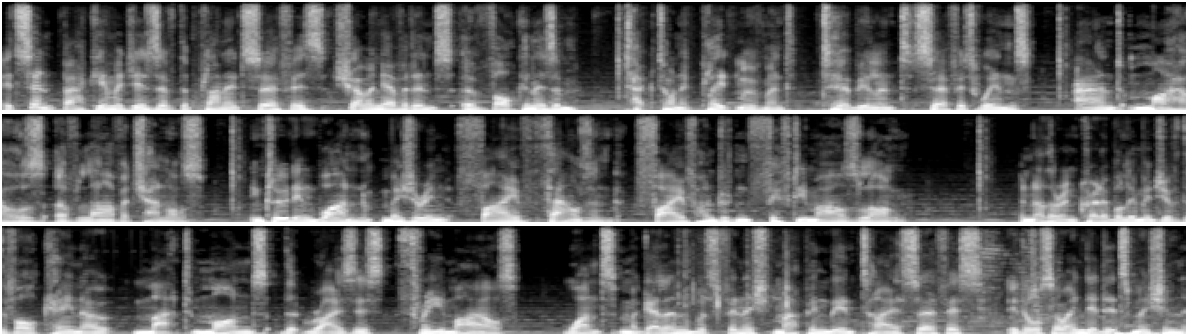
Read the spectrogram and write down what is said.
It sent back images of the planet's surface showing evidence of volcanism, tectonic plate movement, turbulent surface winds, and miles of lava channels including one measuring 5,550 miles long. Another incredible image of the volcano Maat Mons that rises 3 miles. Once Magellan was finished mapping the entire surface, it also ended its mission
